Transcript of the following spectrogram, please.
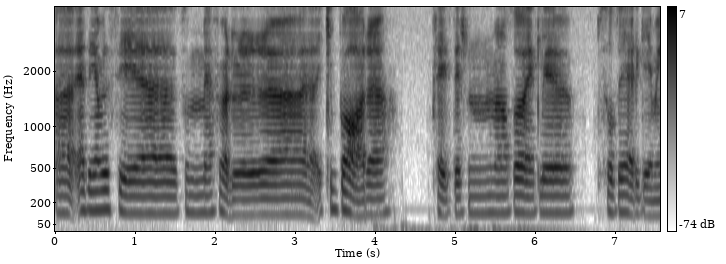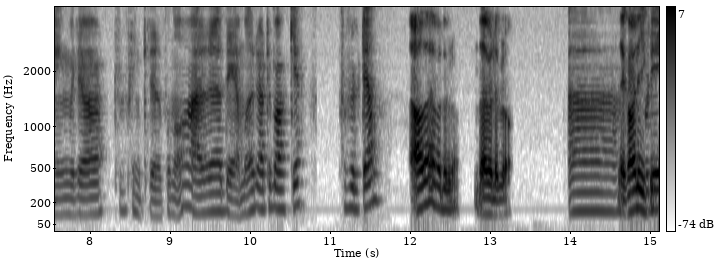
Uh, en ting jeg vil si uh, som jeg føler uh, ikke bare PlayStation, men også egentlig så å si hele gamingmiljøet har vært flinkere på nå, er demoer er tilbake for fullt igjen. Ja, det er veldig bra. Det er veldig bra. det kan vi like. Fordi,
